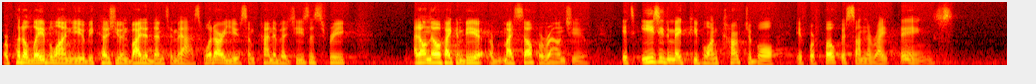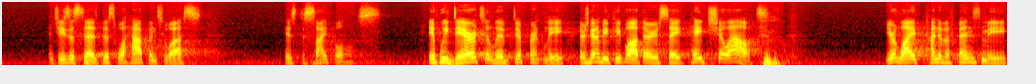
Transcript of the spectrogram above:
or put a label on you because you invited them to Mass? What are you, some kind of a Jesus freak? I don't know if I can be uh, myself around you. It's easy to make people uncomfortable if we're focused on the right things. And Jesus says this will happen to us, his disciples. If we dare to live differently, there's going to be people out there who say, hey, chill out. Your life kind of offends me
